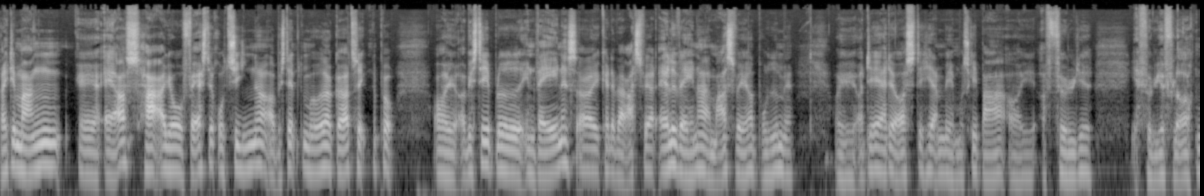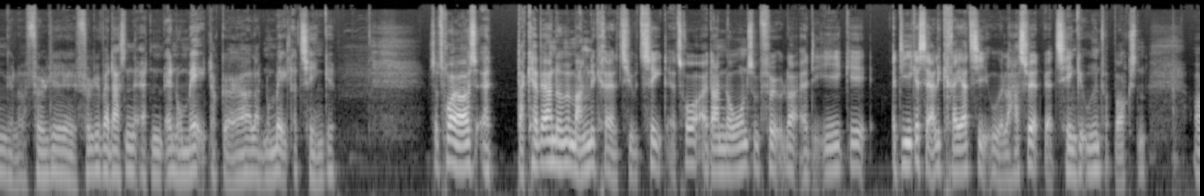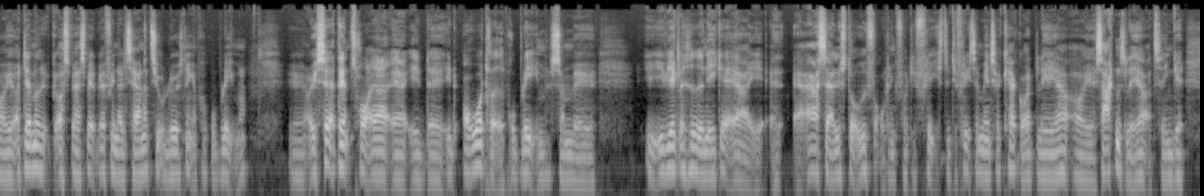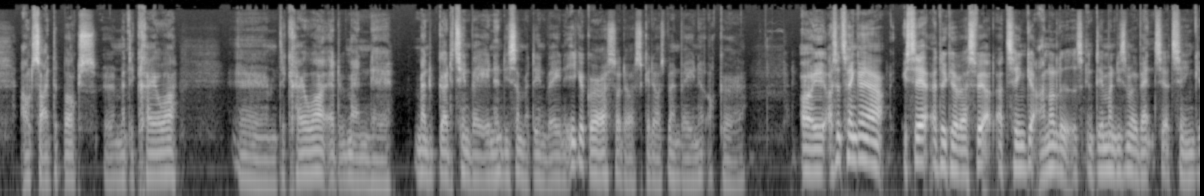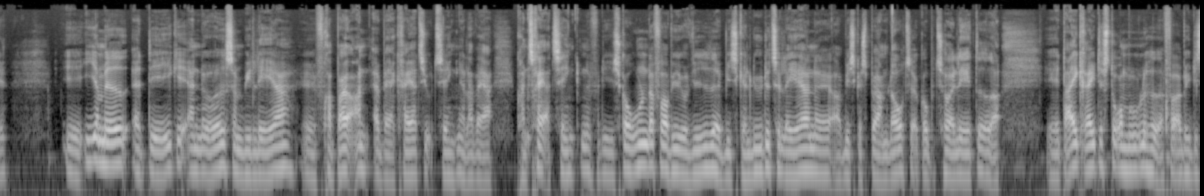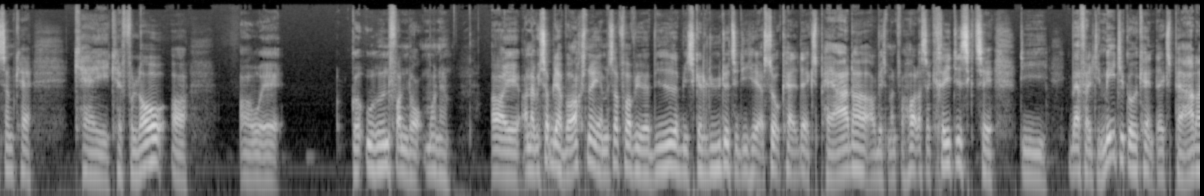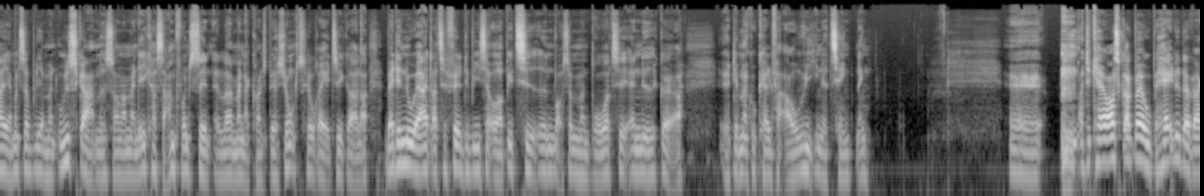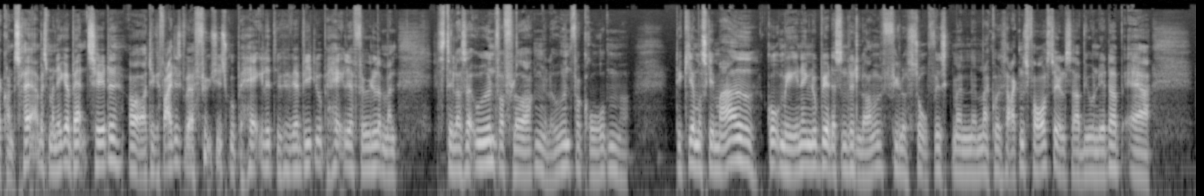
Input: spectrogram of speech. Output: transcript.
Rigtig mange øh, af os har jo faste rutiner og bestemte måder at gøre tingene på. Og, øh, og hvis det er blevet en vane, så øh, kan det være ret svært. Alle vaner er meget svære at bryde med. Og, øh, og det er det også det her med måske bare at, at følge, ja, følge flokken, eller følge, følge hvad der sådan er, er normalt at gøre, eller normalt at tænke. Så tror jeg også, at der kan være noget med manglende kreativitet. Jeg tror, at der er nogen, som føler, at, det ikke, at de ikke er særlig kreative, eller har svært ved at tænke uden for boksen og, øh, og dermed også være svært ved at finde alternative løsninger på problemer. Øh, og især den, tror jeg, er et, øh, et overdrevet problem, som i virkeligheden ikke er, er, er særlig stor udfordring for de fleste. De fleste mennesker kan godt lære og sagtens lære at tænke outside the box, men det kræver, det kræver at man, man gør det til en vane, ligesom at det er en vane ikke at gøre, så det også, skal det også være en vane at gøre. Og, øh, og så tænker jeg især, at det kan være svært at tænke anderledes, end det man ligesom er vant til at tænke. Øh, I og med, at det ikke er noget, som vi lærer øh, fra børn at være kreativt tænkende eller være kontrær tænkende, fordi i skolen der får vi jo at vide, at vi skal lytte til lærerne, og vi skal spørge om lov til at gå på toilettet, og øh, der er ikke rigtig store muligheder for, at vi ligesom kan, kan, kan få lov at og, øh, gå uden for normerne. Og, øh, og når vi så bliver voksne, jamen, så får vi at vide, at vi skal lytte til de her såkaldte eksperter, og hvis man forholder sig kritisk til de, i hvert fald de mediegodkendte eksperter, jamen, så bliver man udskammet, som om man ikke har samfundssind, eller man er konspirationsteoretiker, eller hvad det nu er, der tilfældigvis er op i tiden, hvor, som man bruger til at nedgøre øh, det, man kunne kalde for afvigende tænkning. Øh, og det kan jo også godt være ubehageligt at være kontrær, hvis man ikke er vant til det, og det kan faktisk være fysisk ubehageligt. Det kan være virkelig ubehageligt at føle, at man stiller sig uden for flokken eller uden for gruppen. Og det giver måske meget god mening. Nu bliver det sådan lidt lommefilosofisk, men øh, man kunne sagtens forestille sig, at vi jo netop er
